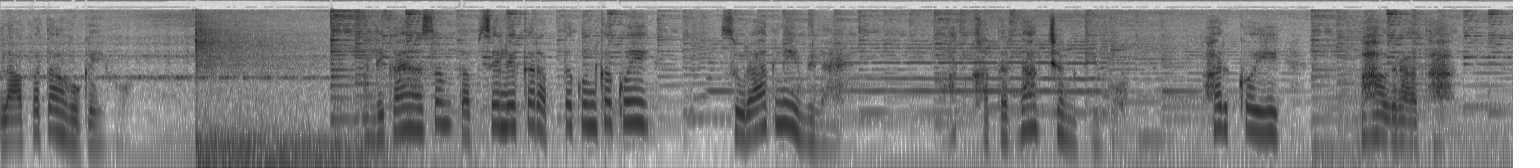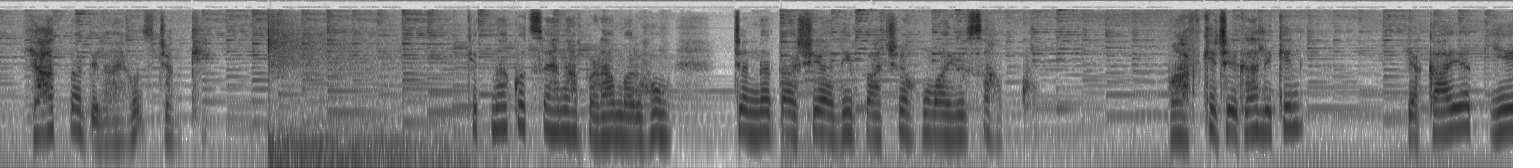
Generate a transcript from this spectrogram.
लापता हो गई वो। मलिका आज़म, तब से लेकर अब तक उनका कोई सुराग नहीं मिला है। बहुत खतरनाक जंग थी वो। हर कोई भाग रहा था। याद ना दिलाए उस जंग की। कितना कुछ सहना पड़ा मरहूम जन्नत आशियानी बादशाह हुमायूं साहब को। माफ़ कीजिएगा लेकिन यकायक ये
